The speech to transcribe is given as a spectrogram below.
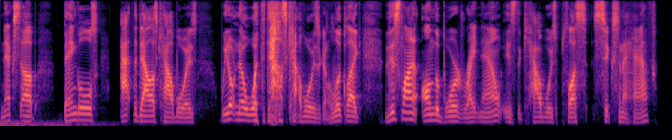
Next up, Bengals at the Dallas Cowboys. We don't know what the Dallas Cowboys are going to look like. This line on the board right now is the Cowboys plus six and a half.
